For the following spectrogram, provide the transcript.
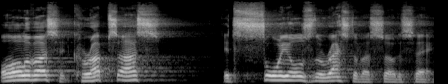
all of us, it corrupts us, it soils the rest of us, so to say.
